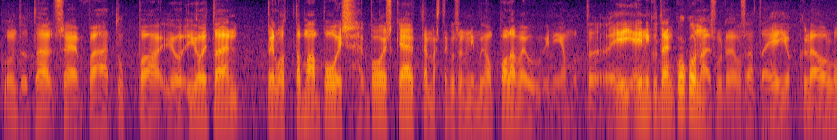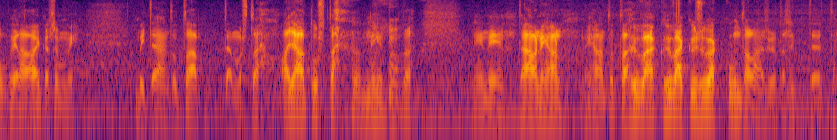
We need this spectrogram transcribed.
kun tota se vähän tuppaa jo, joitain pelottamaan pois, pois käyttämästä, kun se nimi on palveluinio, mutta ei, ei niin kuin tämän kokonaisuuden osalta ei ole kyllä ollut vielä aikaisemmin mitään tota, tämmöistä ajatusta, niin, tota, niin, niin, tämä on ihan, ihan tota, hyvä, hyvä kysyä kuntalaisilta sitten, että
